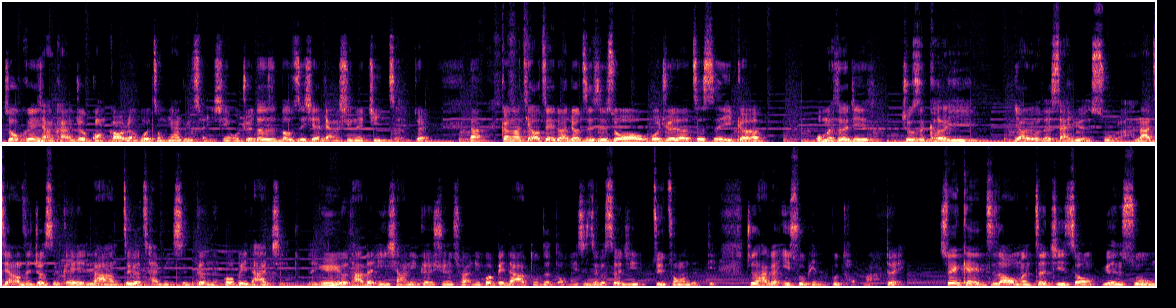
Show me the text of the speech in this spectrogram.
所以我更想看就是广告人会怎么样去呈现。我觉得这都是一些良性的竞争。对，那刚刚提到这一段就只是说，我觉得这是一个我们设计就是可以。要有的三元素啦，那这样子就是可以让这个产品是更能够被大家解读的，因为有它的影响力跟宣传，你会被大家读得懂，也是这个设计最重要的点，就是它跟艺术品的不同嘛。对，所以可以知道我们这几种元素，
